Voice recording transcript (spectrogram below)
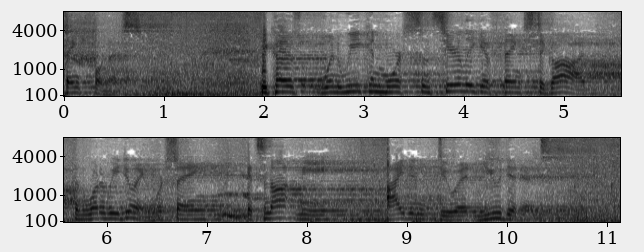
thankfulness. Because when we can more sincerely give thanks to God, then what are we doing? We're saying, It's not me, I didn't do it, you did it.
